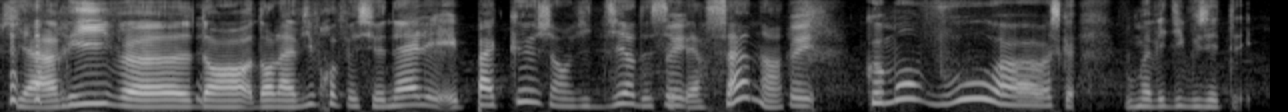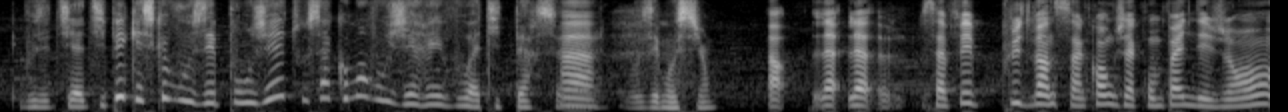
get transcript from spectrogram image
qui arrive euh, dans, dans la vie professionnelle et, et pas que, j'ai envie de dire, de ces Oui. personnes. Oui. Comment vous, euh, parce que vous m'avez dit que vous, êtes, vous étiez atypique, est-ce que vous épongez tout ça? Comment vous gérez, vous, à titre personnel, vos émotions? Alors, là- là, ça fait plus de 25 ans que j'accompagne des gens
